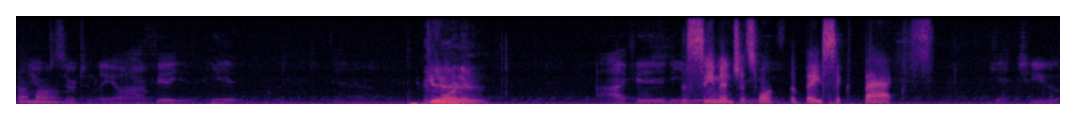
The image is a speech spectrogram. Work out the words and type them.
Come you on. certainly I are. feel you here. Good morning. I can The seaman just wants the basic facts. get you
